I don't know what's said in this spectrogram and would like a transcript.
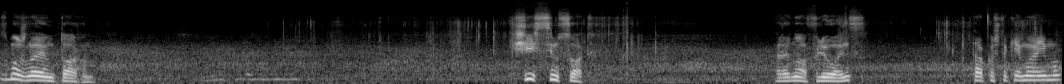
з можливим торгом. 6700. Renault Fluence. Також таке маємо.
